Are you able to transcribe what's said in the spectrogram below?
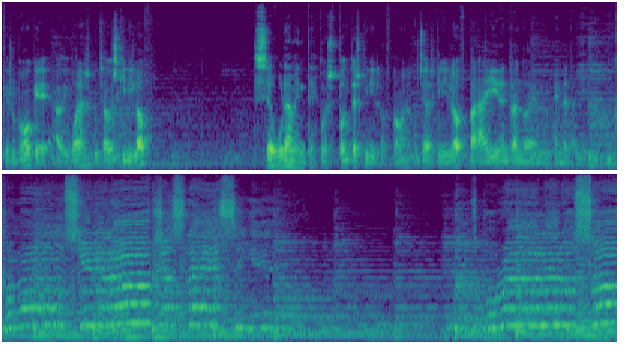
Que supongo que ah, igual has escuchado Skinny Love, Seguramente. pues ponte Skinny Love. Vamos a escuchar Skinny Love para ir entrando en, en detalle. Come on, skinny love, just let's sing it. To pour a little salt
